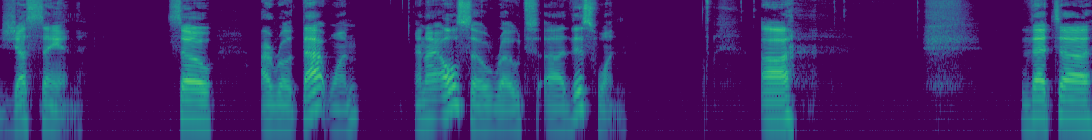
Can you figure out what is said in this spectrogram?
Just saying. So, I wrote that one, and I also wrote uh, this one. Uh, that uh,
